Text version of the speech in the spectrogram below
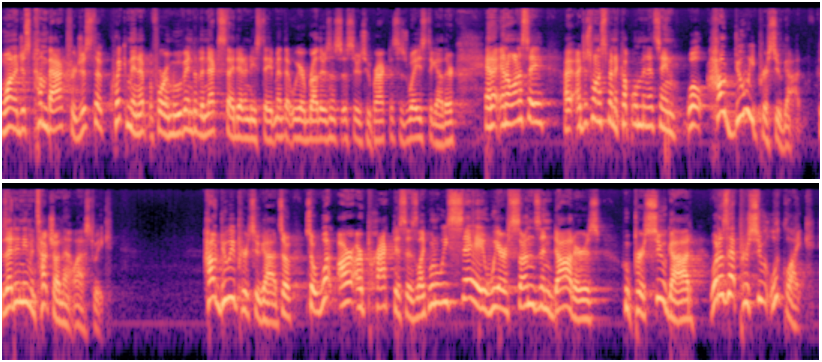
want to just come back for just a quick minute before we move into the next identity statement that we are brothers and sisters who practice his ways together. And I, and I want to say, I, just want to spend a couple of minutes saying, well, how do we pursue God? Because I didn't even touch on that last week. How do we pursue God? So, so what are our practices? Like when we say we are sons and daughters who pursue God, what does that pursuit look like?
